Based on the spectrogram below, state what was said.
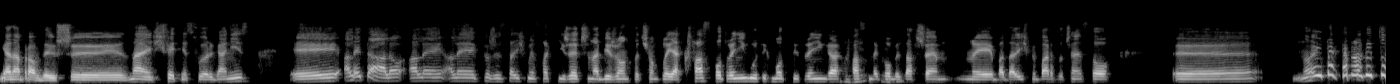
ja naprawdę już y, znałem świetnie swój organizm. Y, ale tak, ale, ale, ale korzystaliśmy z takich rzeczy na bieżąco ciągle, jak kwas po treningu, tych mocnych treningach, kwas mhm, mlekowy mhm. zawsze y, badaliśmy bardzo często. No i tak naprawdę to,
